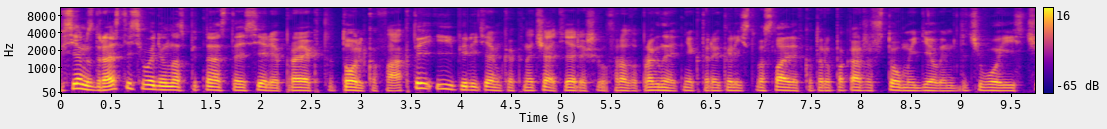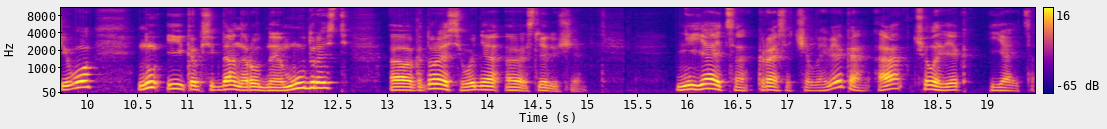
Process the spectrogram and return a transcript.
всем здрасте! Сегодня у нас 15 серия проекта «Только факты». И перед тем, как начать, я решил сразу прогнать некоторое количество слайдов, которые покажут, что мы делаем, для чего и из чего. Ну и, как всегда, народная мудрость, э, которая сегодня э, следующая. Не яйца красят человека, а человек яйца.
